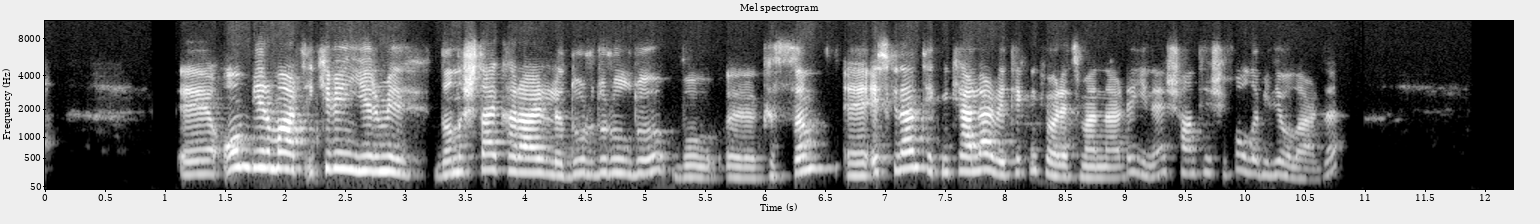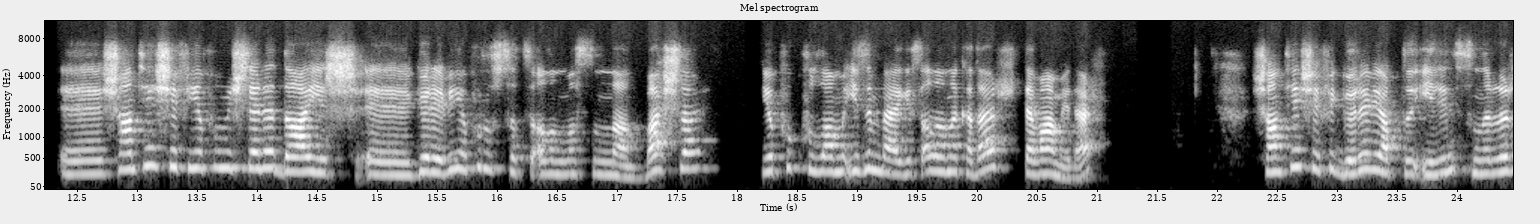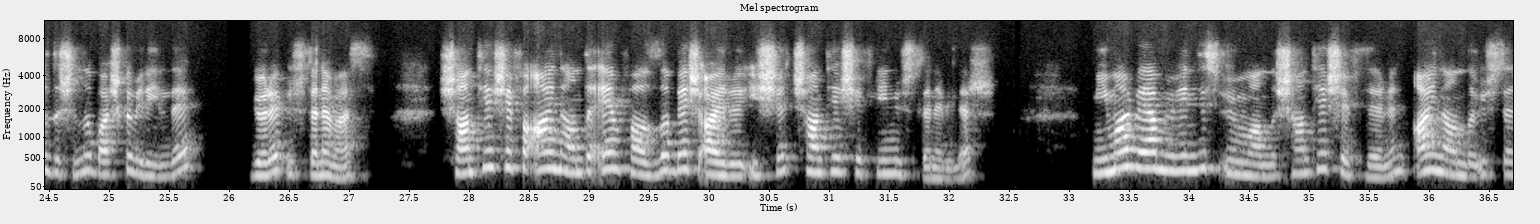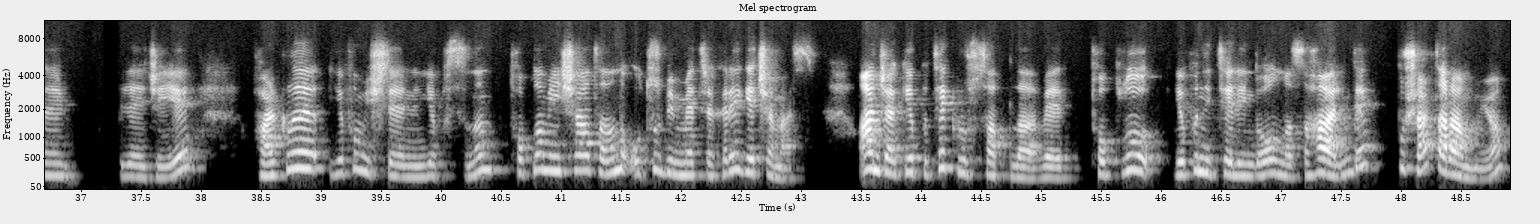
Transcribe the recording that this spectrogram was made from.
E, 11 Mart 2020 Danıştay kararıyla durduruldu bu e, kısım. E, eskiden teknikerler ve teknik öğretmenler de yine şantiye şefi olabiliyorlardı. E, şantiye şefi yapım işlerine dair e, görevi yapı ruhsatı alınmasından başlar. Yapı kullanma izin belgesi alana kadar devam eder. Şantiye şefi görev yaptığı ilin sınırları dışında başka bir ilde görev üstlenemez. Şantiye şefi aynı anda en fazla 5 ayrı işi şantiye şefliğini üstlenebilir. Mimar veya mühendis ünvanlı şantiye şeflerinin aynı anda üstlenebileceği farklı yapım işlerinin yapısının toplam inşaat alanı 30 bin metrekareye geçemez. Ancak yapı tek ruhsatla ve toplu yapı niteliğinde olması halinde bu şart aranmıyor.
